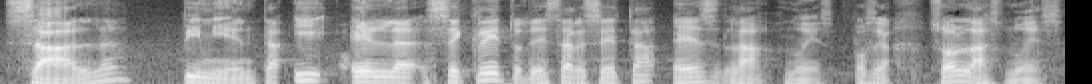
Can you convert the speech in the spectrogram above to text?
Sal, pimienta y el secreto de esta receta es la nuez. O sea, son las nueces.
